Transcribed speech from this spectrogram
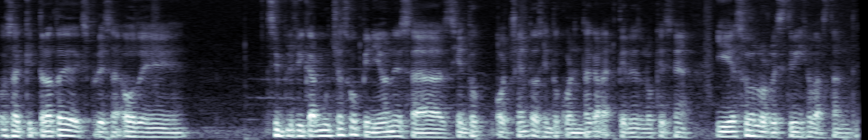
O sea, que trata de expresar o de simplificar muchas opiniones a 180 o 140 caracteres, lo que sea. Y eso lo restringe bastante.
